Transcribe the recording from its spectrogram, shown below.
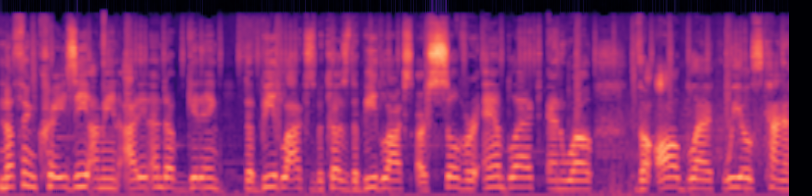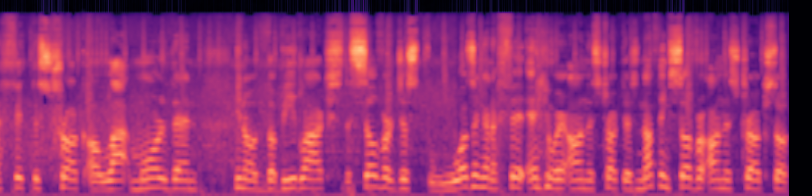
nothing crazy. I mean, I didn't end up getting the bead locks because the bead locks are silver and black and well the all black wheels kind of fit this truck a lot more than you know the bead locks the silver just wasn't gonna fit anywhere on this truck. There's nothing silver on this truck so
